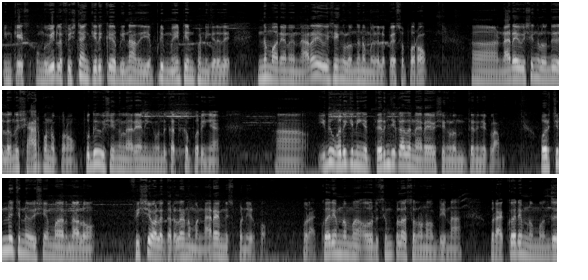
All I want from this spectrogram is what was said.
இன்கேஸ் உங்கள் வீட்டில் ஃபிஷ் டேங்க் இருக்குது அப்படின்னா அதை எப்படி மெயின்டைன் பண்ணிக்கிறது? இந்த மாதிரியான நிறைய விஷயங்கள் வந்து நம்ம இதில் பேச போகிறோம் நிறைய விஷயங்கள் வந்து இதில் வந்து ஷேர் பண்ண போகிறோம் புது விஷயங்கள் நிறையா நீங்கள் வந்து கற்றுக்க போகிறீங்க இது வரைக்கும் நீங்கள் தெரிஞ்சுக்காத நிறைய விஷயங்கள் வந்து தெரிஞ்சுக்கலாம். ஒரு சின்ன சின்ன விஷயமா இருந்தாலும் ஃபிஷ்ஷை வளர்க்குறதுல நம்ம நிறைய மிஸ் பண்ணியிருப்போம் ஒரு அக்வேரியம் நம்ம ஒரு சிம்பிளாக சொல்லணும் அப்படின்னா ஒரு அக்வேரியம் நம்ம வந்து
